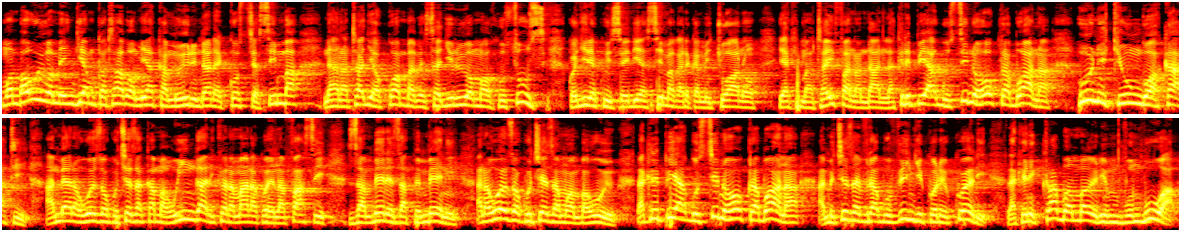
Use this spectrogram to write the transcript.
Mwamba huyu ameingia mkataba wa miaka miwili ndani ya kikosi cha Simba na anataja kwamba amesajiliwa mahususi kwa ajili ya kuisaidia Simba katika michuano ya kimataifa na ndani. Lakini pia Agustino Okla bwana, huyu ni kiungo wa kati ambaye ana uwezo wa kucheza kama winga, nikiwa na maana kwenye nafasi za mbele za pembeni. Ana uwezo wa kucheza mwamba huyu. Lakini pia Agustino Okra bwana amecheza vilabu vingi kweli kweli. Lakini klabu ambayo ilimvumbua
